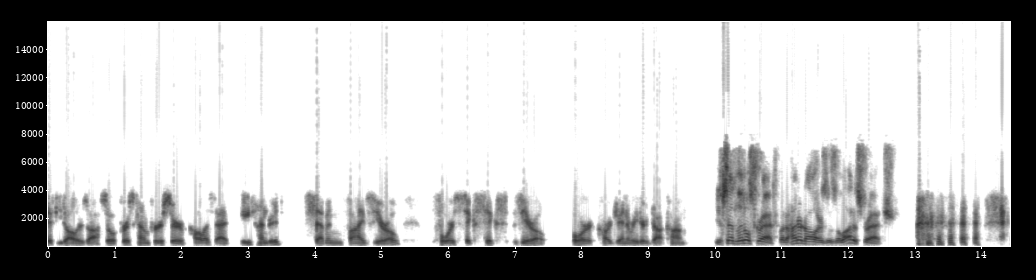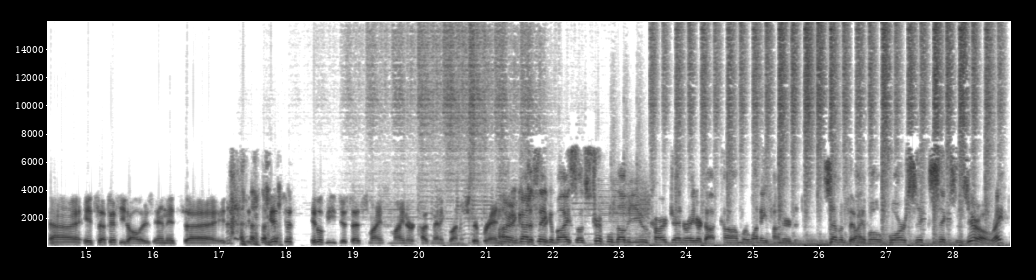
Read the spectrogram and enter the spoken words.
$50 off. So first come, first serve. Call us at 800 750 4660 or cargenerator.com. You said little scratch, but $100 is a lot of scratch. uh, it's uh, fifty dollars, and it's, uh, it's, it's it's just it'll be just a minor cosmetic blemish. They're brand new. All right, got to say goodbye. So it's www.cargenerator.com or 1 800 750 4660, right?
